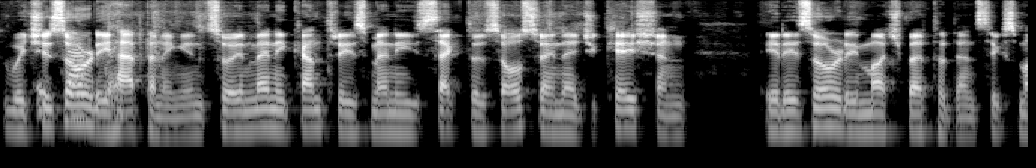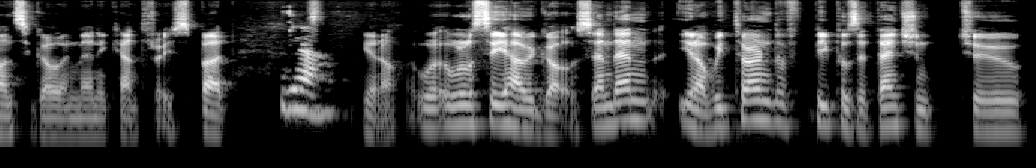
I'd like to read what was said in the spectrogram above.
which exactly. is already happening. And so in many countries, many sectors, also in education, it is already much better than six months ago in many countries. But yeah, you know, we'll, we'll see how it goes. And then, you know, we turn the people's attention to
